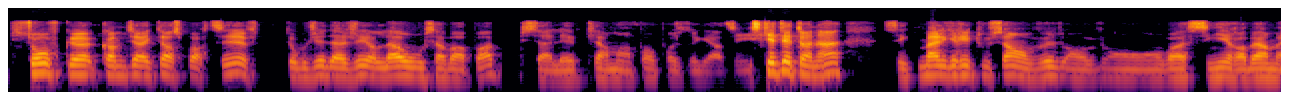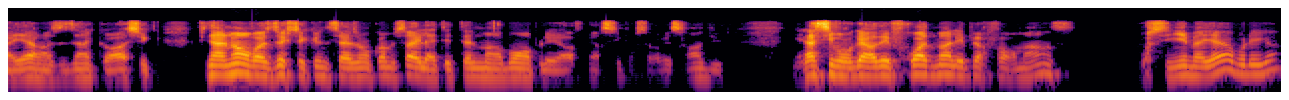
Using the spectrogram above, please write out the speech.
Sauf que, comme directeur sportif, tu es obligé d'agir là où ça ne va pas, puis ça n'allait clairement pas au poste de gardien. Et ce qui est étonnant, c'est que malgré tout ça, on, veut, on, va signer Robert Mayer en se disant que ah, finalement, on va se dire que c'est qu'une saison comme ça. Il a été tellement bon en playoff. Merci pour service rendu. Mais là, si vous regardez froidement les performances, pour signer Maillard, vous, les gars?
